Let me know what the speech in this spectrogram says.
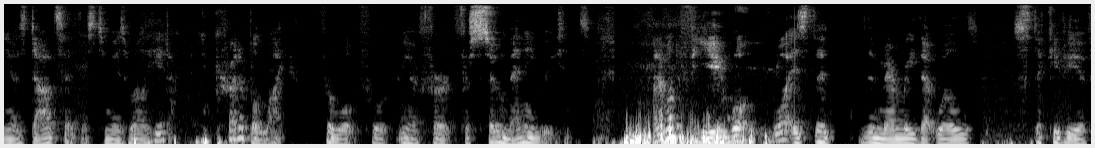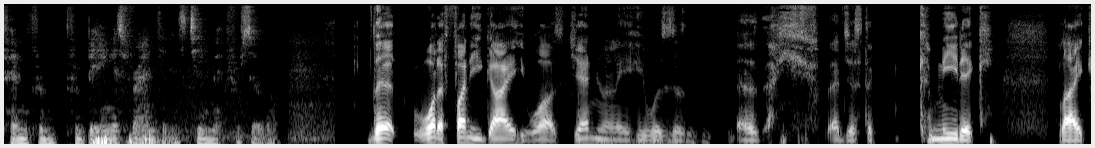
you know his dad said this to me as well. He had an incredible life for what for you know for for so many reasons. And I wonder for you, what what is the the memory that will stick with you of him from from being his friend and his teammate for so long? The what a funny guy he was. Genuinely, he was a, a, a just a comedic like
